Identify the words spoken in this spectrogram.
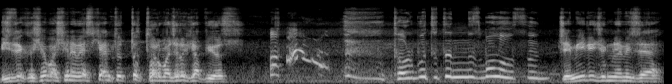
biz de köşe başını mesken tuttuk, torbacılık yapıyoruz. Torba tutanınız bol olsun. Cemili cümlemize.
